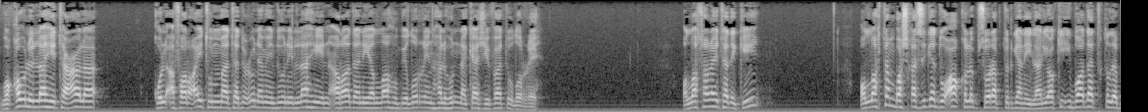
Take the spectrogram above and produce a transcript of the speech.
وقول الله تعالى قل أفرأيتم ما تدعون من دون الله إن أرادني الله بضر هل هن كاشفات ضره alloh taolo aytadiki ollohdan boshqasiga duo qilib so'rab turganinglar yoki ibodat qilib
